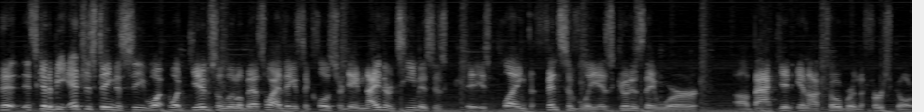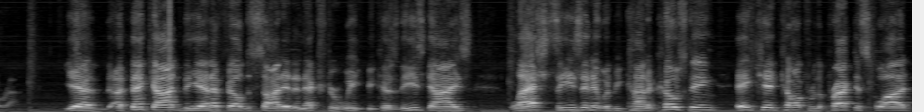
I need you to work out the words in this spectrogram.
the, it's going to be interesting to see what, what gives a little bit. That's why I think it's a closer game. Neither team is is, is playing defensively as good as they were uh, back in, in October in the first go around. Yeah, thank God the NFL decided an extra week because these guys last season it would be kind of coasting. Hey, kid, come up from the practice squad.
